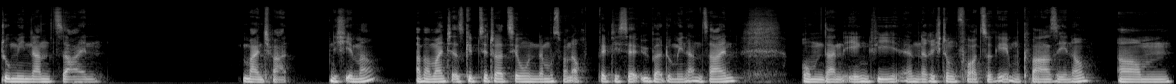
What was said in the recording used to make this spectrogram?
dominant sein. Manchmal. Nicht immer. Aber manche, es gibt Situationen, da muss man auch wirklich sehr überdominant sein, um dann irgendwie ähm, eine Richtung vorzugeben, quasi, ne? Ähm,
